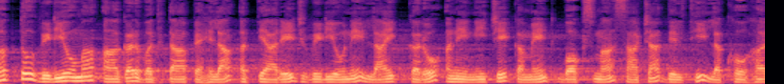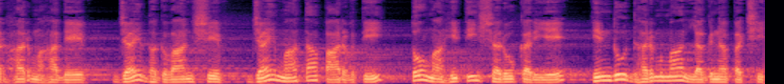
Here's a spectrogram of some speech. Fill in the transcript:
ભક્તો વિડીયોમાં આગળ વધતા પહેલા અત્યારે જ વિડીયોને લાઇક કરો અને નીચે કમેન્ટ બોક્સમાં સાચા દિલથી લખો હર હર મહાદેવ. જય ભગવાન શિવ. જય માતા પાર્વતી. તો માહિતી શરૂ કરીએ હિન્દુ ધર્મમાં લગ્ન પછી.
